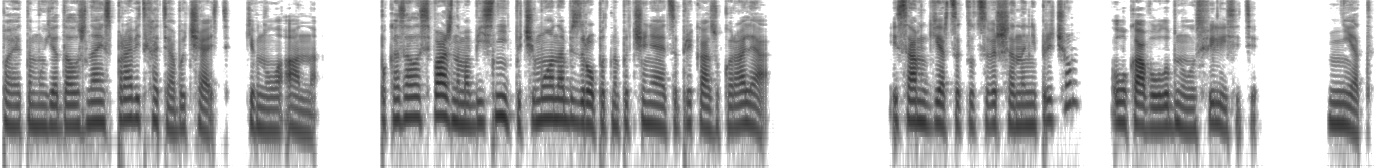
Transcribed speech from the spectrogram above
«Поэтому я должна исправить хотя бы часть», — кивнула Анна. Показалось важным объяснить, почему она безропотно подчиняется приказу короля. «И сам герцог тут совершенно ни при чем?» — лукаво улыбнулась Фелисити. «Нет».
